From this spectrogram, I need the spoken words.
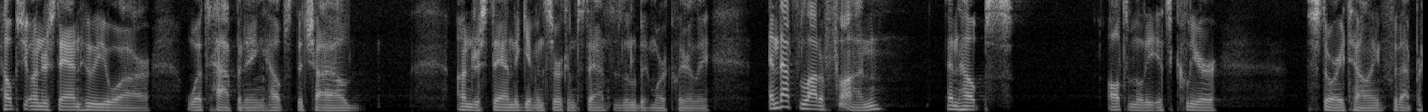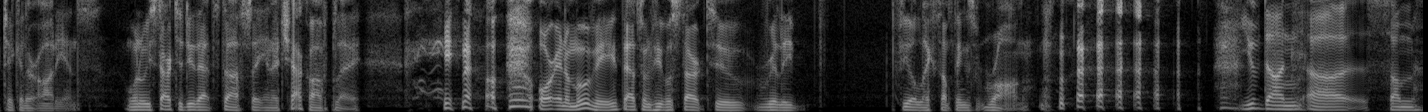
helps you understand who you are, what's happening, helps the child understand the given circumstances a little bit more clearly, and that's a lot of fun, and helps ultimately it's clear storytelling for that particular audience. When we start to do that stuff, say in a Chekhov play, you know, or in a movie, that's when people start to really feel like something's wrong. you've done uh, some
